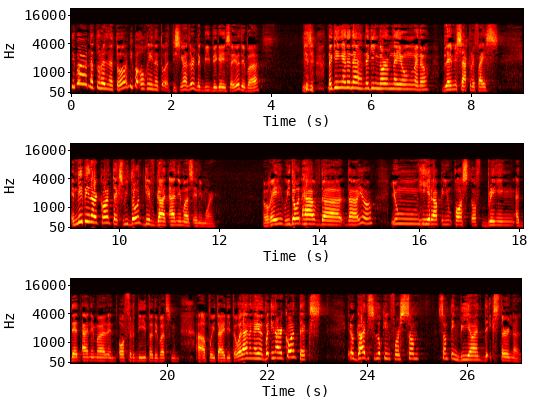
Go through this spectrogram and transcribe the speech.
di ba natural na to? Di ba okay na to? At least nga, Lord, nagbibigay sa'yo, di ba? naging ano na, naging norm na yung ano, blemish sacrifice. And maybe in our context, we don't give God animals anymore. Okay? We don't have the, the, you know, yung hirap, yung cost of bringing a dead animal and offer dito, di ba? Mag-aapoy tayo dito. Wala na ngayon. But in our context, you know, God is looking for some, something beyond the external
